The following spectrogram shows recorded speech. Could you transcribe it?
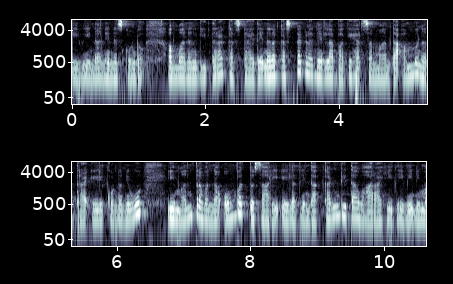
ದೇವಿಯನ್ನು ನೆನೆಸ್ಕೊಂಡು, ಅಮ್ಮ, ನನಗೆ ಈ ಥರ ಕಷ್ಟ ಇದೆ, ನನ್ನ ಕಷ್ಟಗಳನ್ನೆಲ್ಲ ಬಗೆಹರಿಸಮ್ಮ ಅಂತ ಅಮ್ಮನ ಹತ್ರ ಹೇಳ್ಕೊಂಡು ನೀವು ಈ ಮಂತ್ರವನ್ನು ಒಂಬತ್ತು ಸಾರಿ ಹೇಳೋದ್ರಿಂದ ಖಂಡಿತ ವಾರಾಹಿ ದೇವಿ ನಿಮ್ಮ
